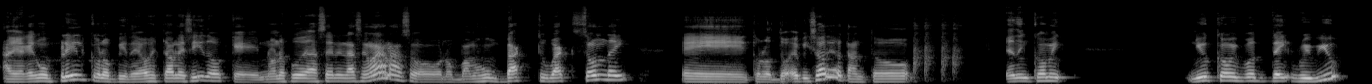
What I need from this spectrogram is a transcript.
había que cumplir con los videos establecidos que no les pude hacer en las semanas o nos vamos un back to back Sunday eh, con los dos episodios, tanto Edwin Comic New Comic Book Day Review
